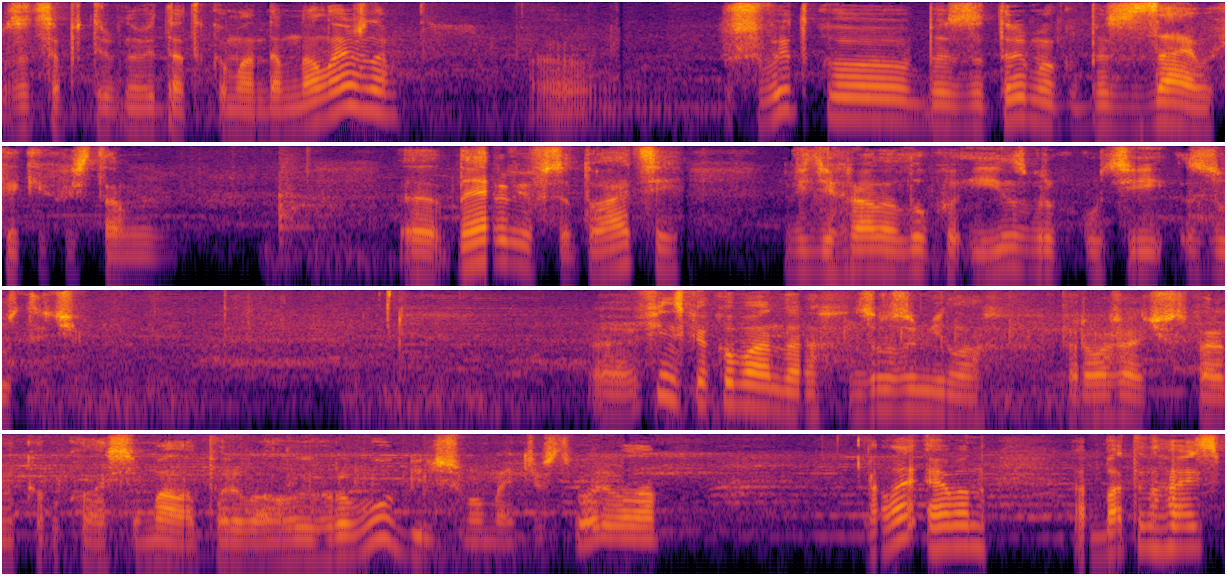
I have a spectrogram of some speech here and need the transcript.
За це потрібно віддати командам належне. Е, Швидко, без затримок, без зайвих якихось там е, нервів, ситуацій відіграли Луко і Інсбрук у цій зустрічі. Фінська команда, зрозуміло, переважаючи суперника у класі, мала перевагу ігрову, більше моментів створювала. Але Еван Баттенгайс,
